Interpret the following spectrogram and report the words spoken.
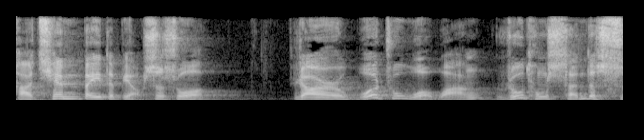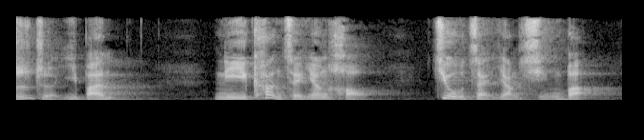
他谦卑地表示说：“然而我主我王如同神的使者一般，你看怎样好，就怎样行吧。”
